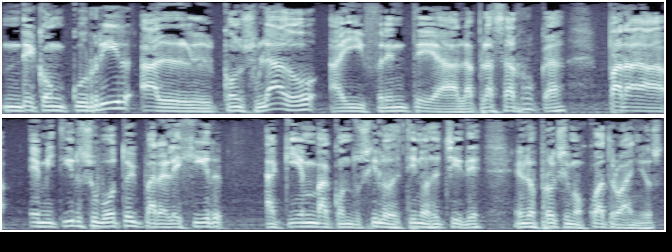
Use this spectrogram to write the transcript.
de concurrir al consulado ahí frente a la Plaza Roca para emitir su voto y para elegir a quién va a conducir los destinos de Chile en los próximos cuatro años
